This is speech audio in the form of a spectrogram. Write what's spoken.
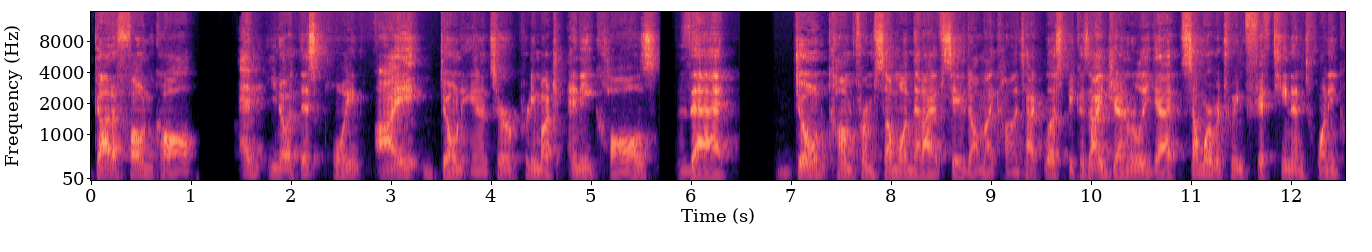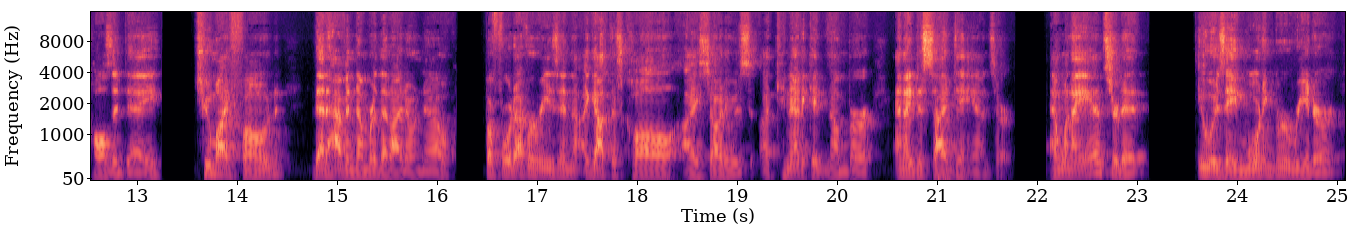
got a phone call. And, you know, at this point, I don't answer pretty much any calls that don't come from someone that I have saved on my contact list because I generally get somewhere between 15 and 20 calls a day to my phone that have a number that I don't know. But for whatever reason, I got this call. I saw it was a Connecticut number and I decided to answer. And when I answered it, it was a Morning Brew reader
